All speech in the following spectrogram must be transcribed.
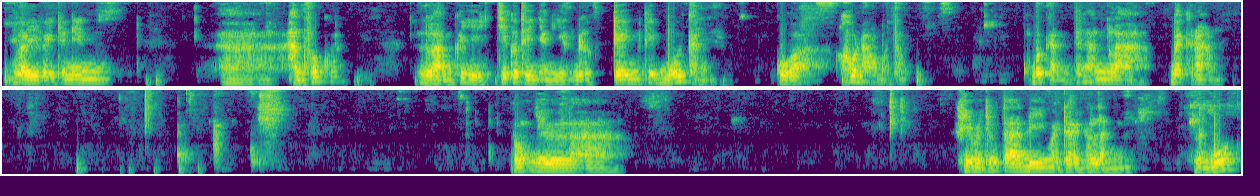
Vì vậy cho nên à, hạnh phúc làm cái gì chỉ có thể nhận diện được trên cái bối cảnh của khổ đau mà thôi. Bối cảnh tiếng Anh là background. Cũng như là khi mà chúng ta đi ngoài trời nó lạnh lạnh buốt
